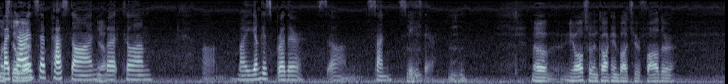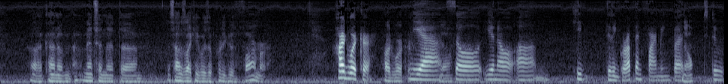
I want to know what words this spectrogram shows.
My still parents have passed on, Yeah. but um, um, my youngest brother's um, son stays Mhm. there. Mhm. Now, you also, in talking about your father, uh, kind of mentioned that um, it sounds like he was a pretty good farmer, Hard worker. hard worker. Yeah, Yeah. So you know, um, he didn't grow up in farming, but No. to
